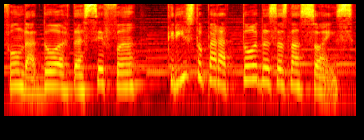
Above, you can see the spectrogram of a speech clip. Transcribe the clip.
fundador da Cefam, Cristo para Todas as Nações.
